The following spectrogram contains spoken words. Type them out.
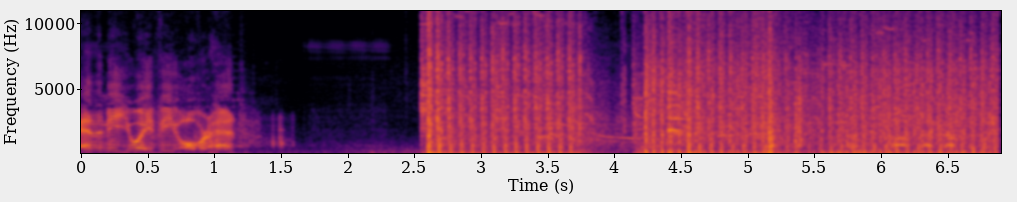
Enemy UAV overhead. Drop back up the way.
